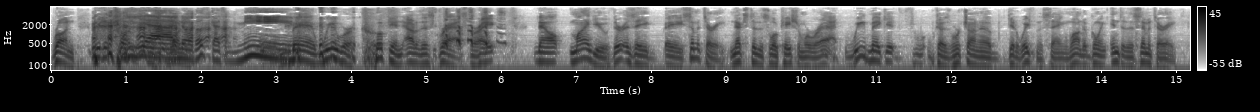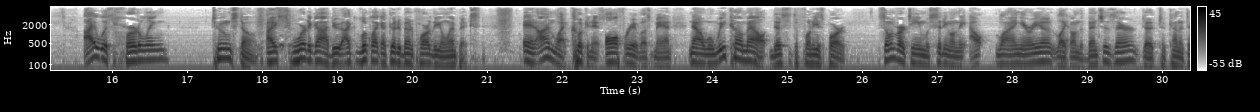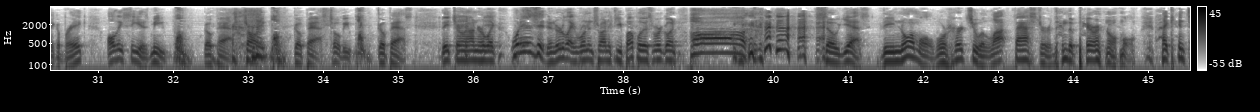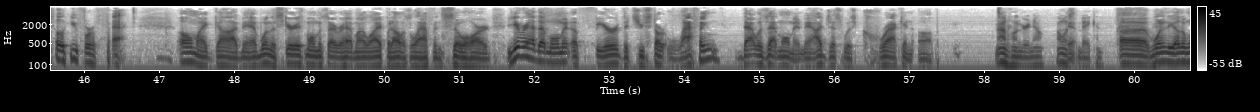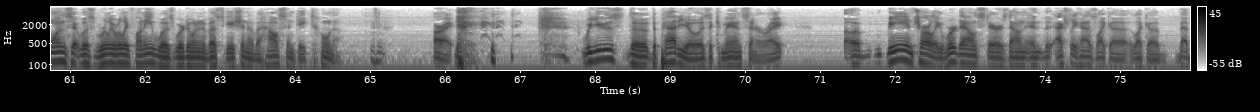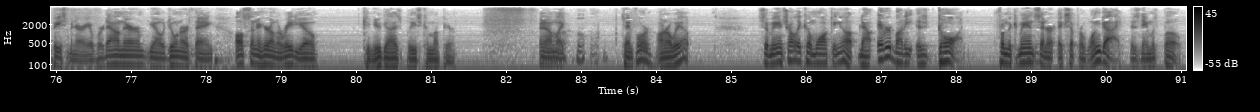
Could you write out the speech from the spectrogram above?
"Run." We didn't turn. Yeah, I know those guys are mean. Man, we were cooking out of this grass, right? Now, mind you, there is a, a cemetery next to this location where we're at. We make it because we're trying to get away from this thing. Wound up going into the cemetery. I was hurdling tombstones. I swear to God, dude, I looked like I could have been a part of the Olympics. And I'm like cooking it, all three of us, man. Now, when we come out, this is the funniest part. Some of our team was sitting on the outlying area, like on the benches there, to, to kind of take a break. All they see is me, whoop, go past. Charlie, whoop, go past. Toby, whoop, go past. They turn around and they're like, what is it? And they're like running, trying to keep up with us. We're going, oh! so yes, the normal will hurt you a lot faster than the paranormal. I can tell you for a fact. Oh my God, man! One of the scariest moments I ever had in my life, but I was laughing so hard. You ever had that moment of fear that you start laughing? That was that moment, man. I just was cracking up. I'm hungry now. I want Yeah. some bacon. Uh, one of the other ones that was really, really funny was we're doing an investigation of a house in Daytona. All right. we use the the patio as a command center, right? Uh, me and Charlie, we're downstairs down, and it actually has like a like a, basement area. We're down there, you know, doing our thing. All of a sudden, I hear on the radio, "Can you guys please come up here?" And I'm like, "10 4, on our way up." So me and Charlie come walking up. Now everybody is gone from the command center except for one guy. His name was Bo.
